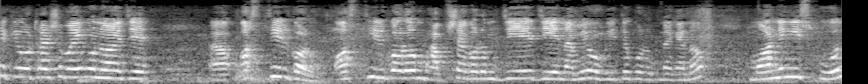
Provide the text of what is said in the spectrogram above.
থেকে ওঠার সময় মনে হয় যে অস্থির গরম অস্থির গরম, ভাবসা গরম, যে যে নামে অভিহিত করুক না কেন মর্নিং স্কুল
